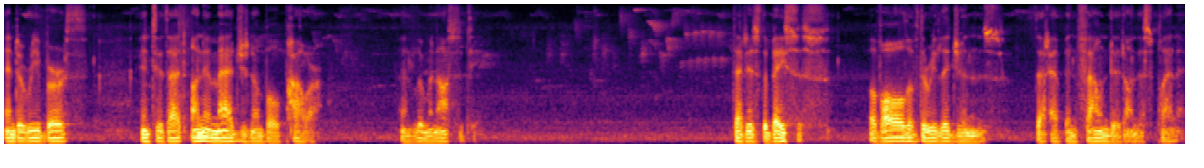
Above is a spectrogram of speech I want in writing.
and a rebirth into that unimaginable power and luminosity that is the basis of all of the religions that have been founded on this planet.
